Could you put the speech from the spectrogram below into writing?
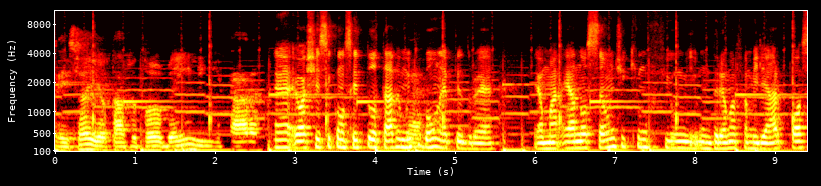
É isso aí, Otávio, eu tô bem em linha, cara. É, eu acho esse conceito do Otávio muito é. bom, né, Pedro? É, é, uma, é a noção de que um filme, um drama familiar, pode,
